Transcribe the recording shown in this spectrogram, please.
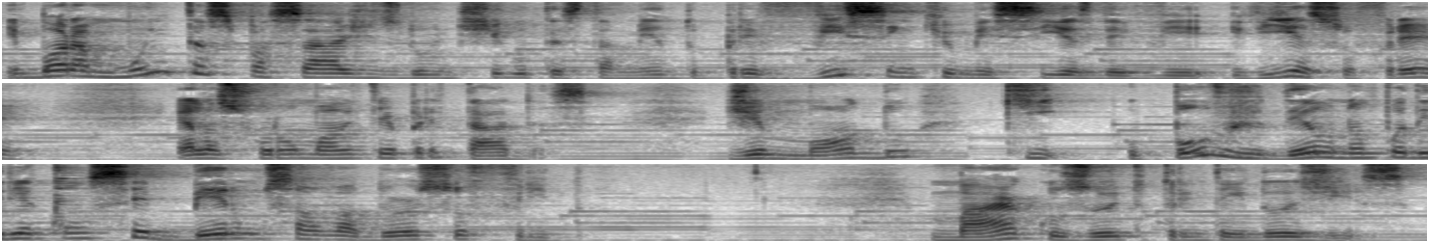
Embora muitas passagens do Antigo Testamento previssem que o Messias deveria sofrer, elas foram mal interpretadas, de modo que o povo judeu não poderia conceber um Salvador sofrido. Marcos 8,32 diz:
